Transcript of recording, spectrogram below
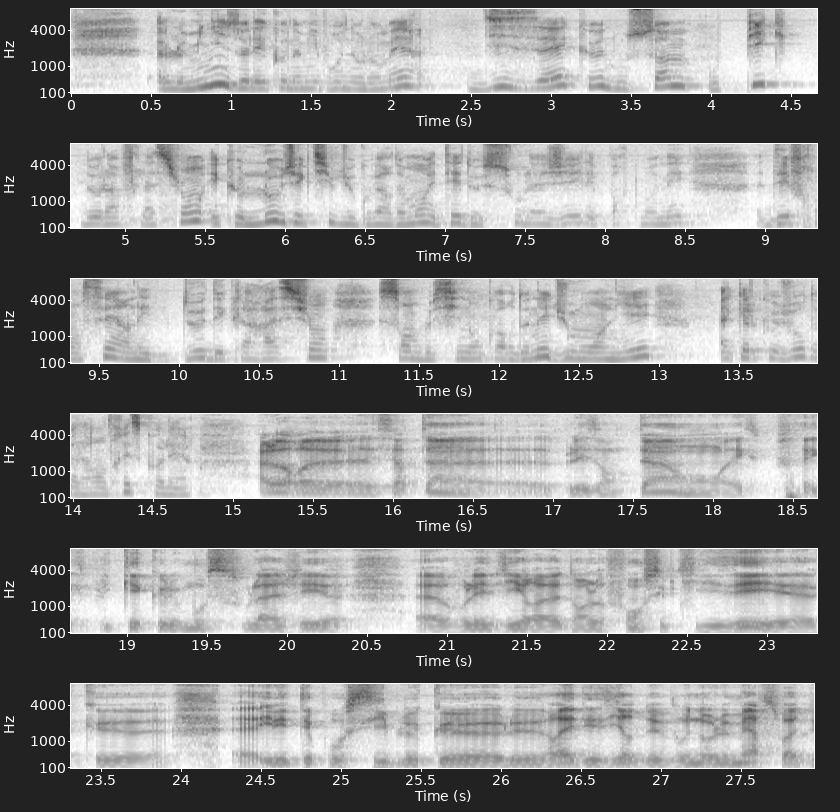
euh, le ministre de l'économie Bruno Le Maire disait que nous sommes au pic de l'inflation et que l'objectif du gouvernement était de soulager les porte-monnaies des Français. Les deux déclarations semblent sinon coordonnées, du moins liées à quelques jours de la rentrée scolaire. Alors, euh, certains euh, plaisantins ont expliqué que le mot soulager euh, voulait dire dans le fond subtiliser que il était possible que le vrai désir de Bruno Le Maire soit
